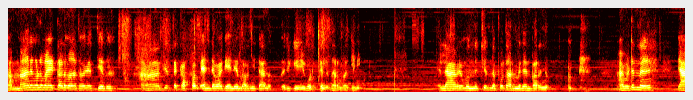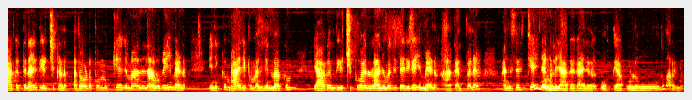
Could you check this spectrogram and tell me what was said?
സമ്മാനങ്ങളുമായിട്ടാണ് മാധവൻ എത്തിയത്. ആദ്യത്തെ കപ്പം എന്റെ വകയിൽ എന്ന് പറഞ്ഞിട്ടാണ് ഒരു കിഴി കൊടുക്കൽ ധർമ്മജിനി എല്ലാവരും ഒന്നിച്ചിരുന്നപ്പോൾ ധർമ്മജൻ പറഞ്ഞു അവിടുന്ന് യാഗത്തിനായി ദീക്ഷിക്കണം. അതോടൊപ്പം മുഖ്യ യജമാനനാവുകയും വേണം. എനിക്കും ഭാര്യക്കും അനുജന്മാർക്കും യാഗം ദീക്ഷിക്കുവാനുള്ള അനുമതി തരികയും വേണം. ആ കൽപ്പന അനുസരിച്ചേ ഞങ്ങൾ യാഗകാര്യങ്ങൾ പൂർത്തിയാക്കുള്ളൂ എന്ന് പറഞ്ഞു.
